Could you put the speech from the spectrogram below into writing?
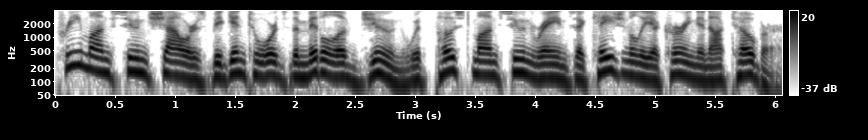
Pre-monsoon showers begin towards the middle of June with post-monsoon rains occasionally occurring in October.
